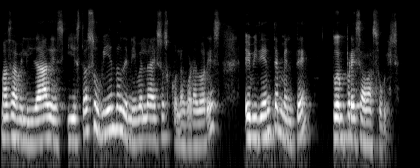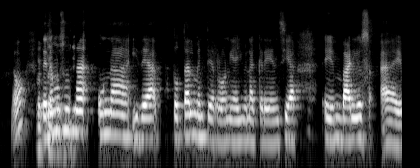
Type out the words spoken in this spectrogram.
más habilidades y estás subiendo de nivel a esos colaboradores, evidentemente tu empresa va a subir. ¿No? Tenemos una, una, idea totalmente errónea y una creencia en varios eh,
